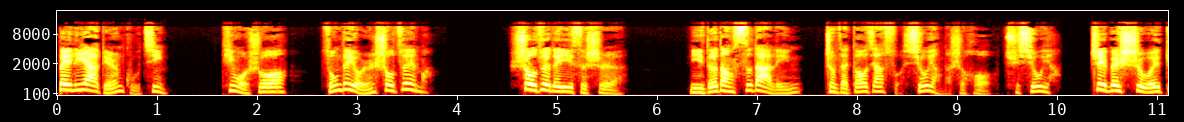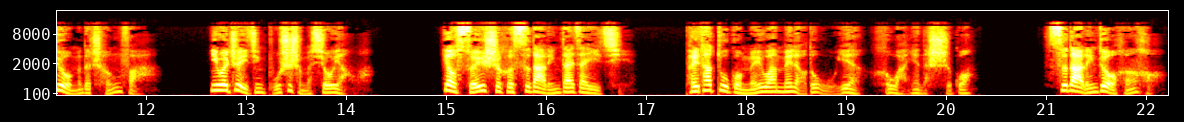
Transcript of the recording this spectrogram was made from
贝利亚给人鼓劲，听我说，总得有人受罪吗？受罪的意思是，你得当斯大林正在高加索休养的时候去休养，这被视为对我们的惩罚。因为这已经不是什么修养了，要随时和斯大林待在一起，陪他度过没完没了的午宴和晚宴的时光。斯大林对我很好，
